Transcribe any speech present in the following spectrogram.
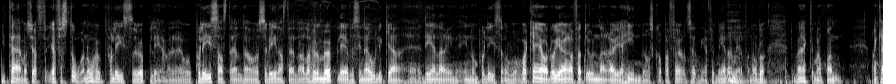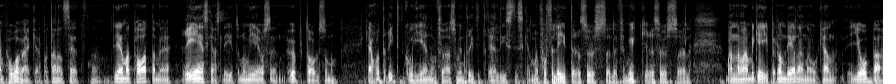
i termer. Så jag, jag förstår nog hur poliser upplever det och polisanställda och civilanställda, alla hur de upplever sina olika eh, delar in, inom polisen. Och vad, kan jag då göra för att undanröja hinder och skapa förutsättningar för medarbetarna? Och då, då märkte man att man, man kan påverka det på ett annat sätt. Genom att prata med regeringskansliet och de ger oss en uppdrag som kanske inte riktigt går att genomföra, som inte är riktigt realistiska. Man får för lite resurser eller för mycket resurser. Eller, man, när man begriper de delarna och kan jobba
